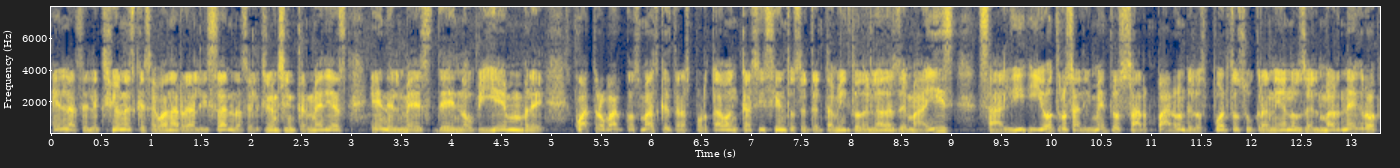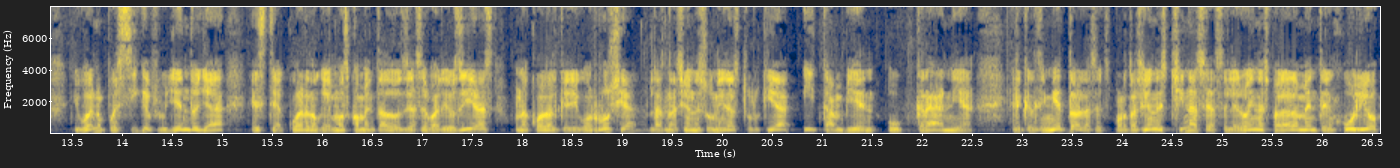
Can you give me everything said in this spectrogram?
en las elecciones que se van a realizar, en las elecciones intermedias en el mes de noviembre. Cuatro barcos más que transportaban casi 170 mil toneladas de maíz, salí y otros alimentos zarparon de los puertos ucranianos del Mar Negro y bueno, pues sigue fluyendo ya este acuerdo que hemos comentado desde hace varios días, un acuerdo al que llegó Rusia, las Naciones Unidas, Turquía y también Ucrania. El crecimiento de las exportaciones chinas se aceleró inesperadamente en julio,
